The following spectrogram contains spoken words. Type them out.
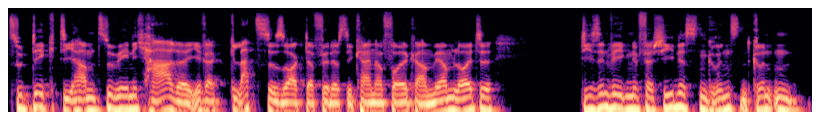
zu dick, die haben zu wenig Haare, ihre Glatze sorgt dafür, dass sie keinen Erfolg haben. Wir haben Leute, die sind wegen den verschiedensten Gründen, Gründen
